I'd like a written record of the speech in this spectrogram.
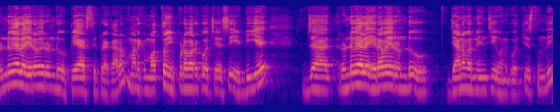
రెండు వేల ఇరవై రెండు పిఆర్సీ ప్రకారం మనకి మొత్తం ఇప్పటి వరకు వచ్చేసి డిఏ జ రెండు వేల ఇరవై రెండు జనవరి నుంచి మనకి వర్తిస్తుంది.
